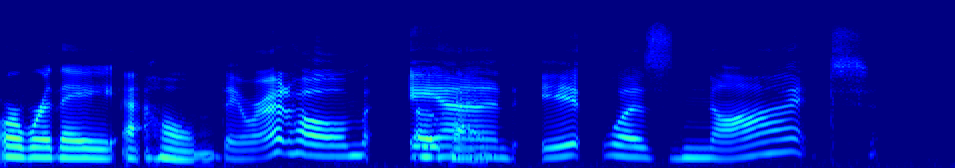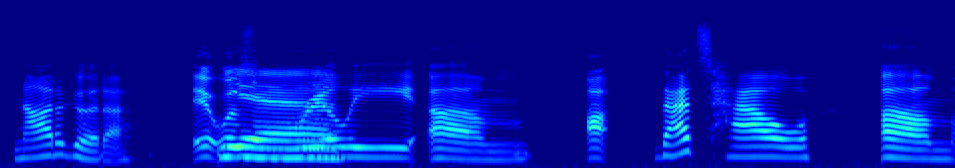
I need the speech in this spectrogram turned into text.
or were they at home? They were at home Okay. and it was not not a good It was Yeah. really um uh, that's how um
